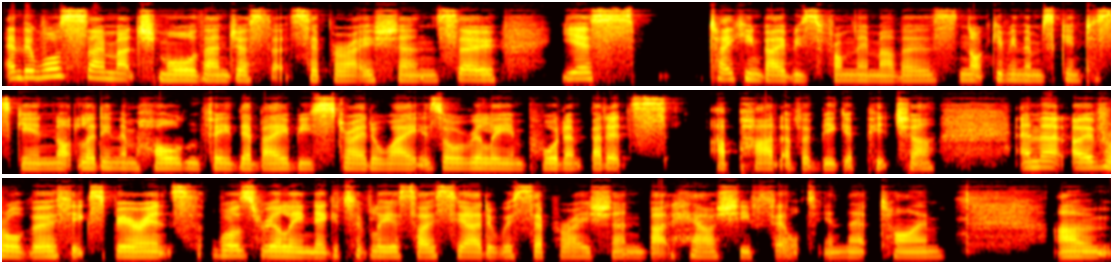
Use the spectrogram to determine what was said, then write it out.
And there was so much more than just that separation. So, yes, taking babies from their mothers, not giving them skin to skin, not letting them hold and feed their babies straight away is all really important, but it's a part of a bigger picture. And that overall birth experience was really negatively associated with separation, but how she felt in that time. Um,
